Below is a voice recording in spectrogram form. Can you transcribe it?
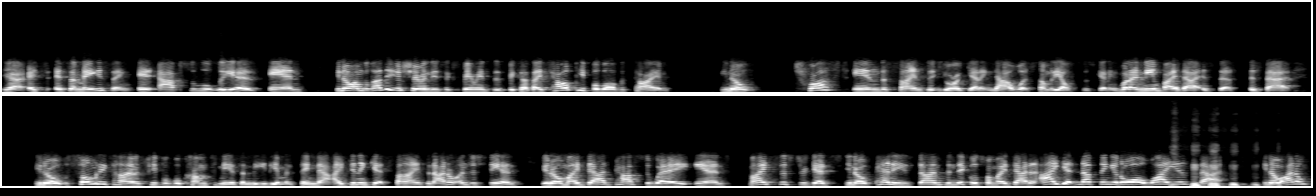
Yeah, it's it's amazing. It absolutely is. And you know, I'm glad that you're sharing these experiences because I tell people all the time, you know, trust in the signs that you're getting, not what somebody else is getting. What I mean by that is this is that, you know, so many times people will come to me as a medium and say, Matt, I didn't get signs and I don't understand. You know, my dad passed away and my sister gets, you know, pennies, dimes, and nickels from my dad, and I get nothing at all. Why is that? you know, I don't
